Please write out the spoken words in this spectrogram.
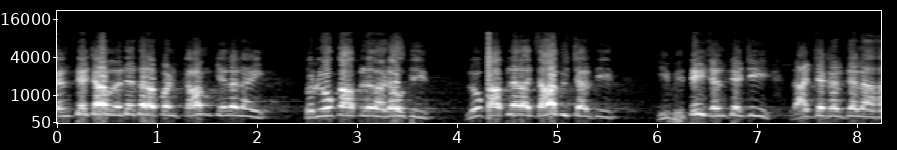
जनतेच्या मध्ये जर आपण काम केलं नाही तर लोक आपल्याला अडवतील लोक आपल्याला जाब विचारतील. ही भीती जनतेची राज्यकर्त्याला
